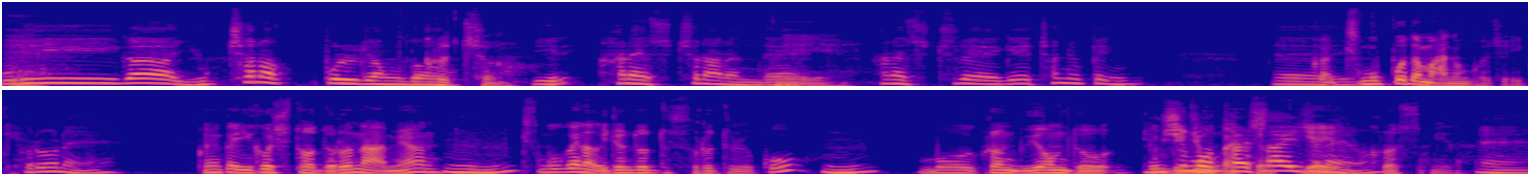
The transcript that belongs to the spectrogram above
예. 우리가 6천억 불 정도 그렇죠. 한 해 수출하는데 예, 예. 한해 수출액에 1,600 예. 그러니까 중국보다 많은 거죠, 이게. 그러네. 그러니까 이것이 더 늘어나면 음. 중국에 대한 의존도도 줄어들고 음. 뭐 그런 위험도 무시 미중 못할 사이즈네요. 예, 그렇습니다. 예.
